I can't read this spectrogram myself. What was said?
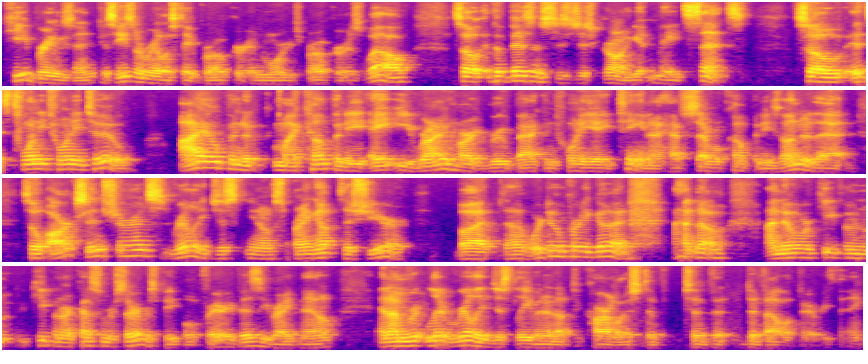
he brings in because he's a real estate broker and mortgage broker as well. So the business is just growing. It made sense. So it's 2022. I opened my company, AE Rinehart Group, back in 2018. I have several companies under that. So ARX Insurance really just, you know, sprang up this year but uh, we're doing pretty good. I know, I know we're keeping keeping our customer service people very busy right now, and I'm re- really just leaving it up to Carlos to to develop everything.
